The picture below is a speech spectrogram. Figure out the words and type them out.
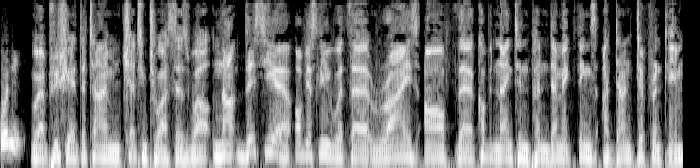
morning. We appreciate the time chatting to us as well. Now, this year, obviously, with the rise of the COVID-19 pandemic, things are done differently.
